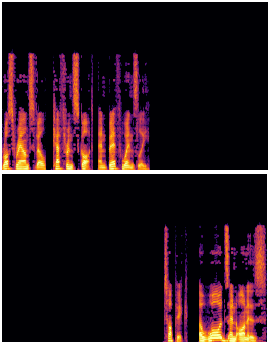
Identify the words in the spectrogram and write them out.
Ross Rounsevell, Catherine Scott, and Beth Wensley. Awards and honors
